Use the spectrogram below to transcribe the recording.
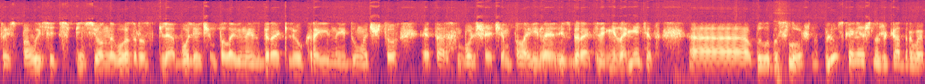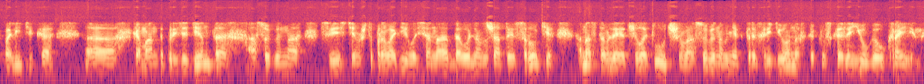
То есть повысить пенсионный возраст для более чем половины избирателей Украины и думать, что это большая чем половина избирателей не заметит, э, было бы сложно. Плюс, конечно же, кадровая политика э, команды президента, особенно в связи с тем, что проводилась она довольно сжатые сроки, она оставляет желать лучшего, особенно в некоторых регионах, как вы сказали, юга Украины.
